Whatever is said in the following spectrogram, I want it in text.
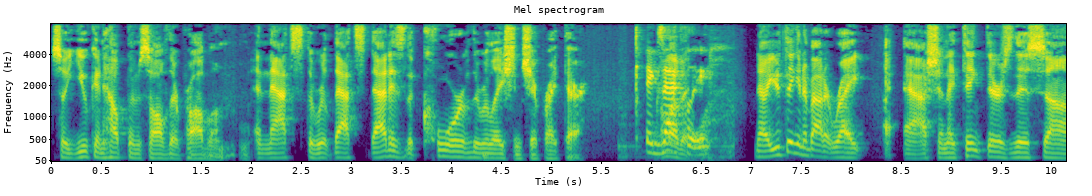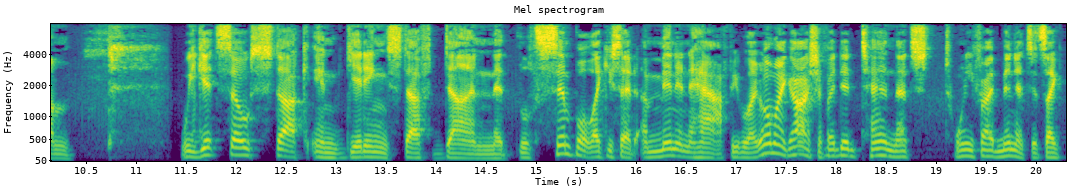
so you can help them solve their problem. And that's the that's that is the core of the relationship right there. Exactly. Now you're thinking about it right, Ash, and I think there's this um we get so stuck in getting stuff done that simple, like you said, a minute and a half. People like, oh my gosh, if I did 10, that's 25 minutes. It's like,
